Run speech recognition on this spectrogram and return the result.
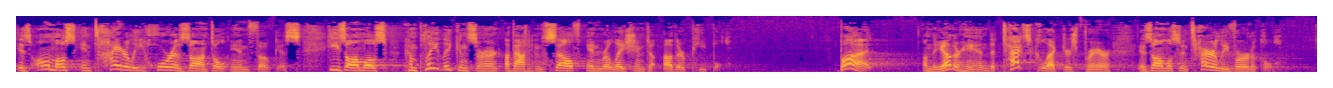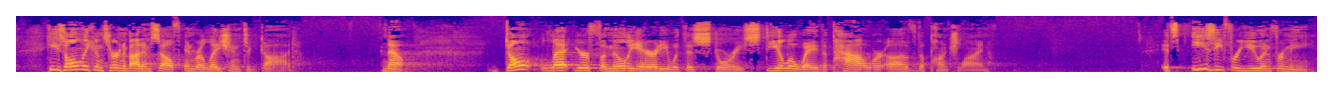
is almost entirely horizontal in focus. He's almost completely concerned about himself in relation to other people. But, on the other hand, the tax collector's prayer is almost entirely vertical. He's only concerned about himself in relation to God. Now, don't let your familiarity with this story steal away the power of the punchline. It's easy for you and for me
